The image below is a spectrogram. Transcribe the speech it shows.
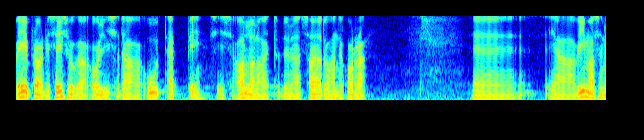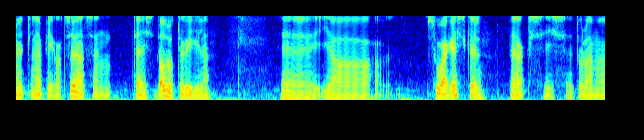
veebruari seisuga oli seda uut äppi siis alla laetud üle saja tuhande korra. Ja viimasena ütlen äpi kohta seda, et see on täiesti tasuta kõigile ja suve keskel peaks siis tulema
